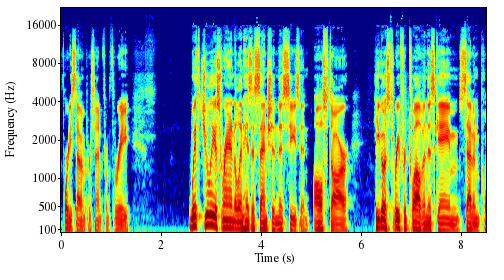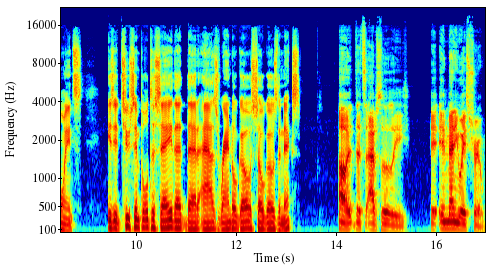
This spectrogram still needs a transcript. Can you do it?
47 percent from three. With Julius Randle and his ascension this season, All Star, he goes three for twelve in this game, seven points. Is it too simple to say that that as Randle goes, so goes the Knicks? Oh, that's absolutely in many ways true.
